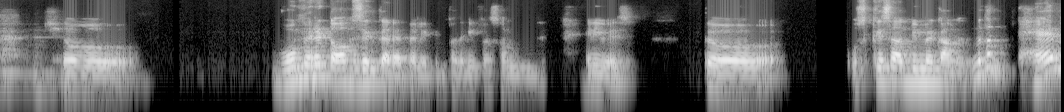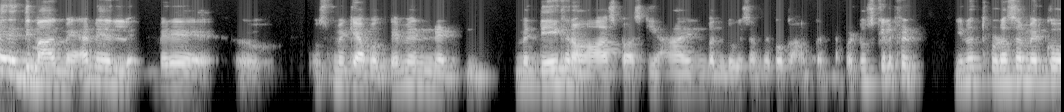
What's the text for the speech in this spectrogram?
अच्छा। तो वो मेरे टॉक्स देखता रहता है लेकिन पता नहीं फॉर सम एनीवेज तो उसके साथ भी मैं काम मतलब है मेरे दिमाग में, यार, मेरे मेरे उसमें क्या बोलते हैं, मैं मैं देख रहा हूँ आसपास की हाँ इन बंदों के साथ मेरे को काम करना बट उसके लिए फिर यू नो थोड़ा सा मेरे को,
